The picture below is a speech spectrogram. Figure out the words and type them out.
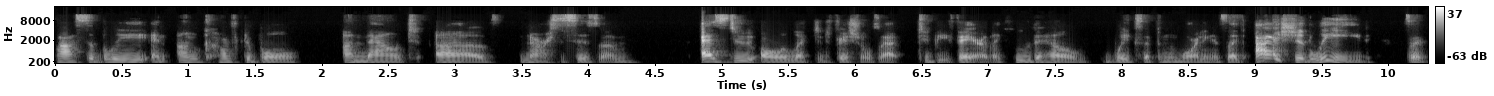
possibly an uncomfortable amount of narcissism as do all elected officials uh, to be fair like who the hell wakes up in the morning it's like i should lead like,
